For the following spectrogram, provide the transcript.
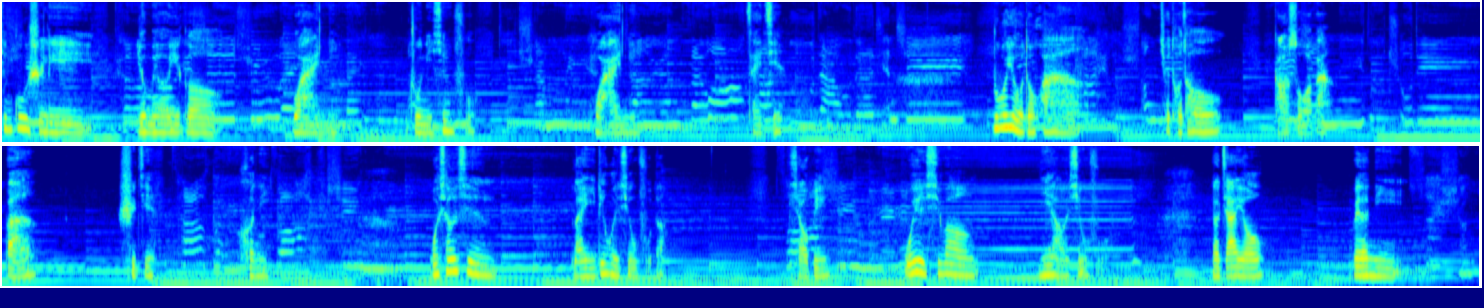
情故事里有没有一个我爱你，祝你幸福，我爱你，再见。如果有的话，就偷偷告诉我吧。晚安，世界和你。我相信蓝一定会幸福的。小兵，我也希望你也要幸福，要加油。为了你，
